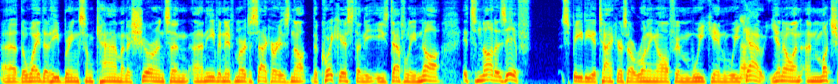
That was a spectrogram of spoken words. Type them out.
uh, the way that he brings some calm and assurance. And and even if Mertesacker is not the quickest, and he, he's definitely not, it's not as if speedy attackers are running off him week in, week no. out, you know, and, and much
